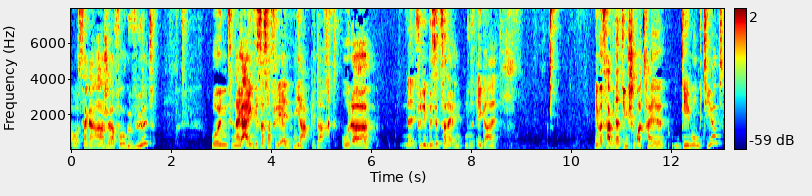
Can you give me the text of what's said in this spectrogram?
äh, aus der Garage hervorgewühlt. Und naja, eigentlich ist das ja für die Entenjagd gedacht. Oder ne, für den Besitzer der Enten. Egal. Jedenfalls habe ich das Ding schon mal Teil demontiert.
